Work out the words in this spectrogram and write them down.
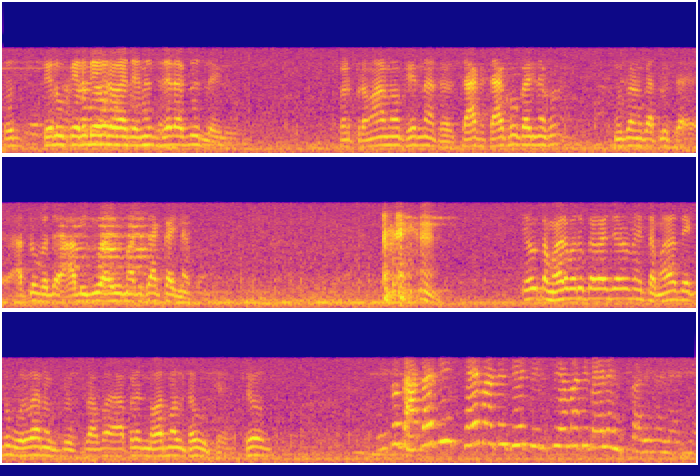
તો પેલું પેલું બે રવા દે જરાક દૂધ લઈ લઉં પણ પ્રમાણમાં ફેર ના થાય. શાક શાક કાઢી નાખો? ને. હું જાણું કે આટલું આટલું બધું આ બીજું આવ્યું માટે શાક કાઢી નાખો. એવું તમારે બધું કરવાની જરૂર નહીં. તમારે તો એકલું બોલવાનું આપણે નોર્મલ થવું છે. શું દાદાજી છે માટે જે બેલેન્સ કરીને લે છે.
